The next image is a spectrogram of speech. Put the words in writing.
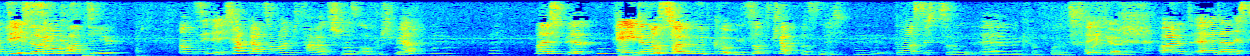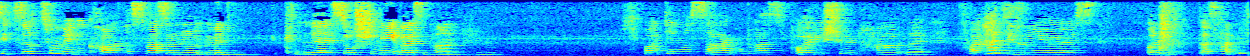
Und sie ist so. Und sie, ich habe gerade so mein Fahrradschloss aufgesperrt. Und ich bin. Ey, du musst schon gut gucken, sonst klappt das nicht. Du musst dich zum äh, Mikrofon drehen. Okay. Und äh, dann ist sie so zu mir gekommen, das war so eine mit kn- so schneeweißen Haaren. Ich wollte dir nur sagen, du hast voll die schönen Haare, voll voluminös. Und das hat mich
